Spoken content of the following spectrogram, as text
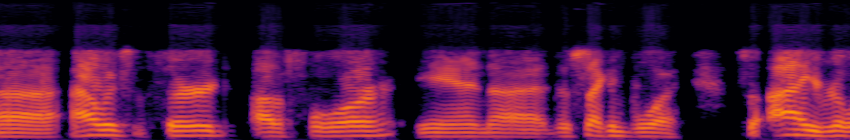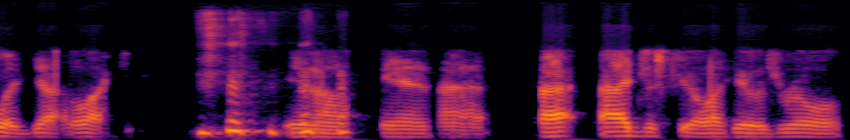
uh, i was the third out of four and uh, the second boy so i really got lucky you know and uh, I, I just feel like it was real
